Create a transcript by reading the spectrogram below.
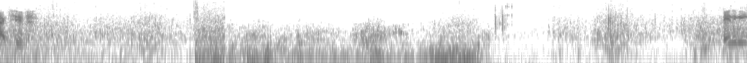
Active. Enemy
